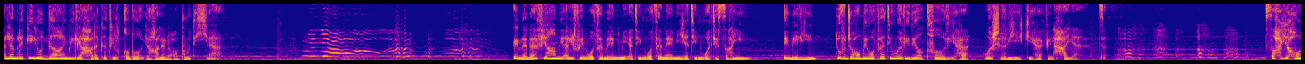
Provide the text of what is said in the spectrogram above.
الأمريكي الداعم لحركة القضاء على العبودية. إننا في عام 1898 إيميلين تفجع بوفاة والد أطفالها وشريكها في الحياة. صحيح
